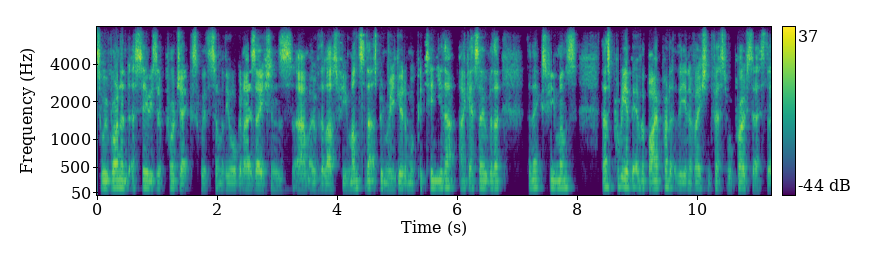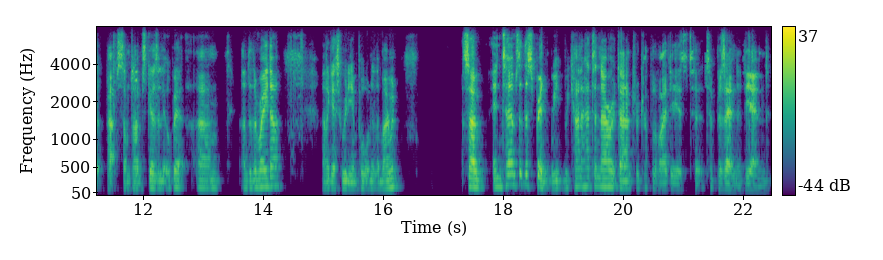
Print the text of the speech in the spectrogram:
So we've run a, series of projects with some of the organisations um, over the last few months. So that's been really good, and we'll continue that, I guess, over the the next few months. That's probably a bit of a byproduct of the Innovation Festival process that perhaps sometimes goes a little bit um, under the radar, and I guess really important at the moment. So in terms of the sprint, we, we kind of had to narrow it down to a couple of ideas to, to present at the end.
